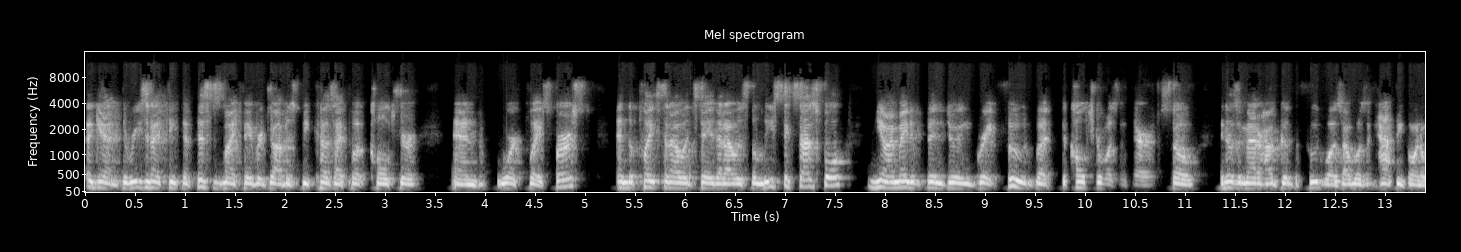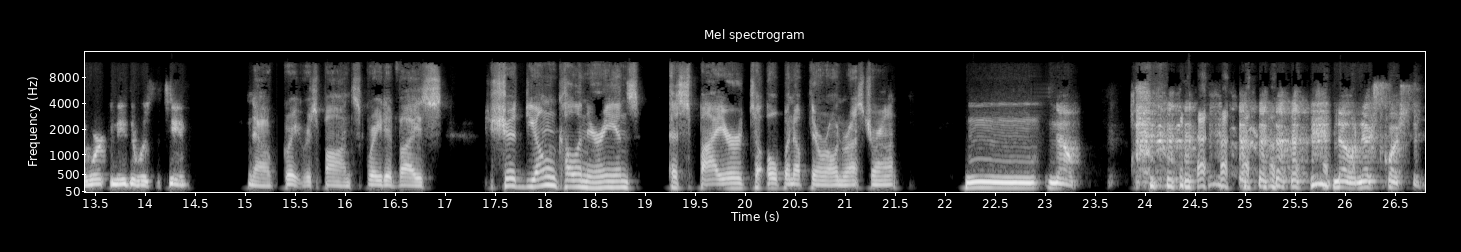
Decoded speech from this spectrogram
again, the reason I think that this is my favorite job is because I put culture and workplace first. And the place that I would say that I was the least successful, you know, I might have been doing great food, but the culture wasn't there. So it doesn't matter how good the food was. I wasn't happy going to work, and neither was the team. No, great response, great advice. Should young culinarians aspire to open up their own restaurant? Mm, no. no, next question.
